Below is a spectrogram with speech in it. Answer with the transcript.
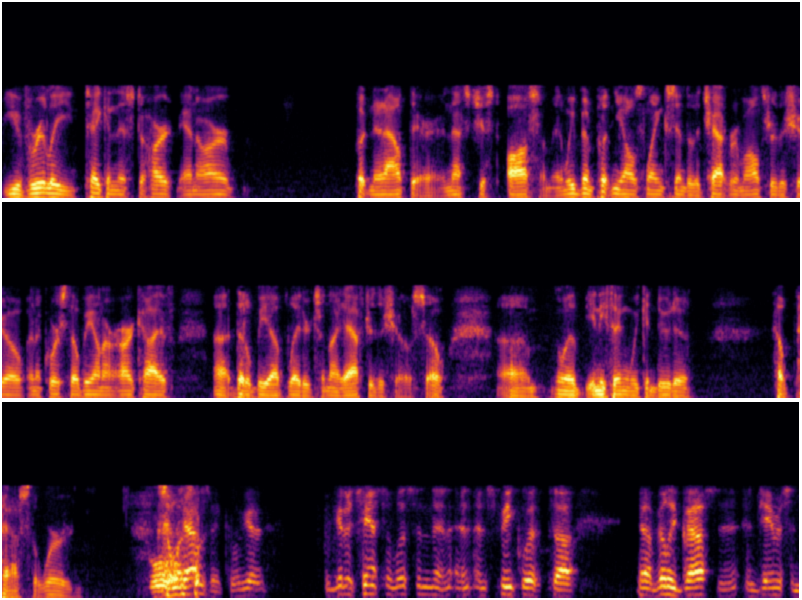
you've really taken this to heart and are putting it out there, and that's just awesome. And we've been putting y'all's links into the chat room all through the show, and of course they'll be on our archive uh, that'll be up later tonight after the show. So, um, anything we can do to help pass the word. Cool. So let's- Fantastic. We get we get a chance to listen and, and, and speak with uh, you know, Billy Best and, and Jameson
